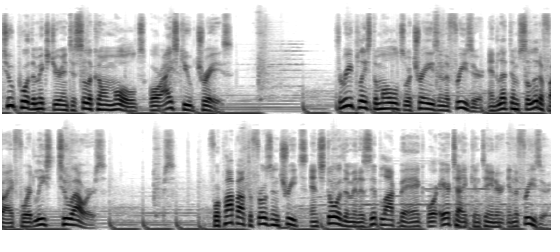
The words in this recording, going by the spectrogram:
2. Pour the mixture into silicone molds or ice cube trays. 3. Place the molds or trays in the freezer and let them solidify for at least 2 hours. 4. Pop out the frozen treats and store them in a Ziploc bag or airtight container in the freezer.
